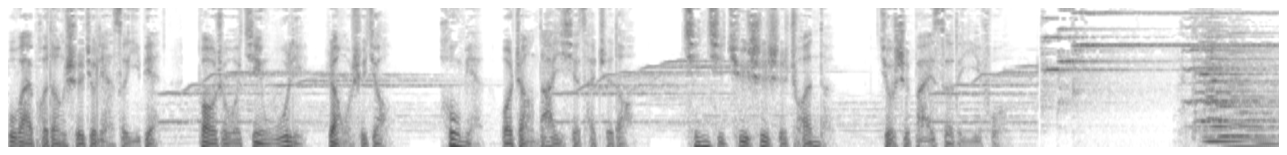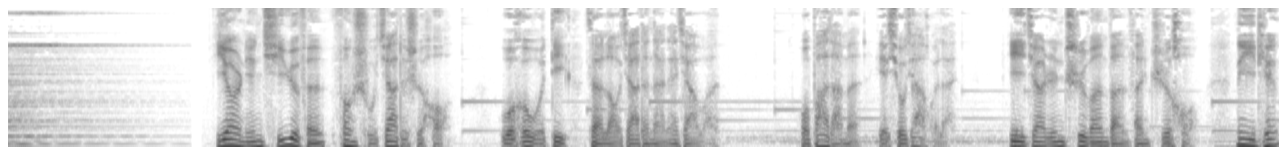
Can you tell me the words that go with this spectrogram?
我外婆当时就脸色一变，抱着我进屋里让我睡觉。后面我长大一些才知道，亲戚去世时穿的，就是白色的衣服。一二年七月份放暑假的时候，我和我弟在老家的奶奶家玩，我爸他们也休假回来，一家人吃完晚饭之后，那一天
